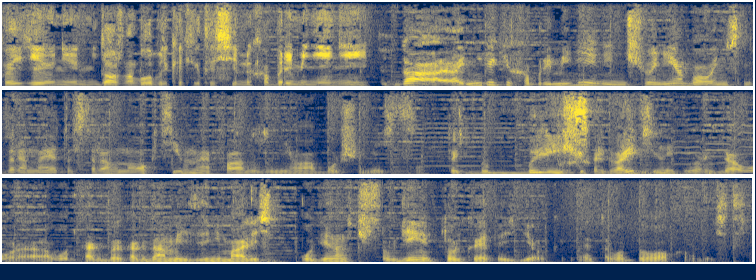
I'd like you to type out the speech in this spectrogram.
по идее, у нее не должно было быть каких-то сильных обременений? Да, никаких обременений, ничего не было, несмотря на это, все равно активная фаза заняла больше месяца. То есть были еще предварительные разговоры, а вот как бы, когда мы занимались по 12 часов в день только этой сделкой, это вот было около месяца.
